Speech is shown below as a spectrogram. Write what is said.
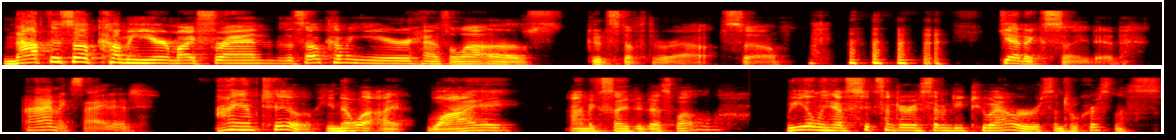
Not this upcoming year, my friend. This upcoming year has a lot of good stuff throughout. So get excited. I'm excited. I am too. You know what? I why I'm excited as well. We only have 672 hours until Christmas.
